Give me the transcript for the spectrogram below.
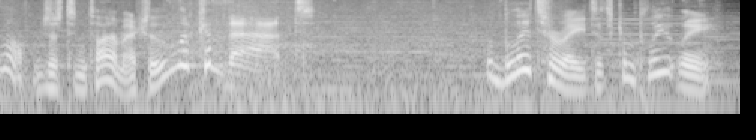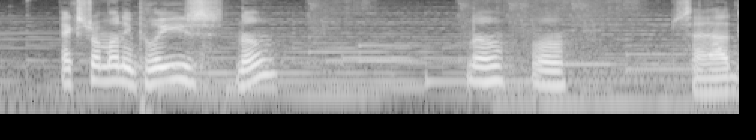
well, just in time, actually. Look at that! Obliterate it completely. Extra money, please. No? No? Well, sad.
